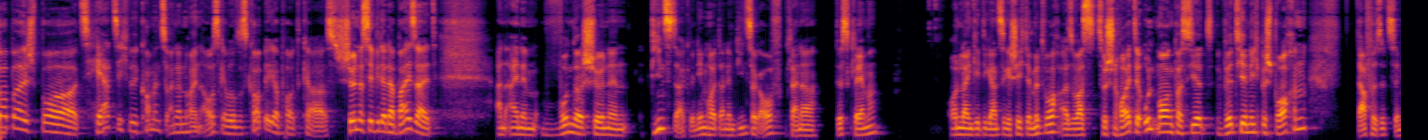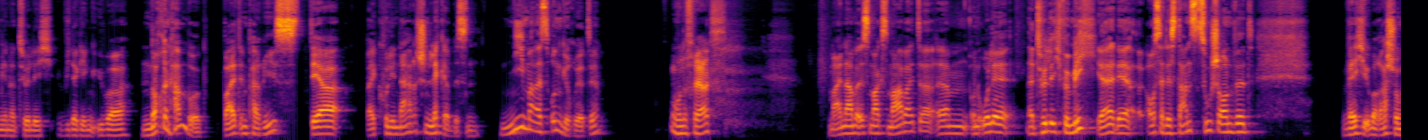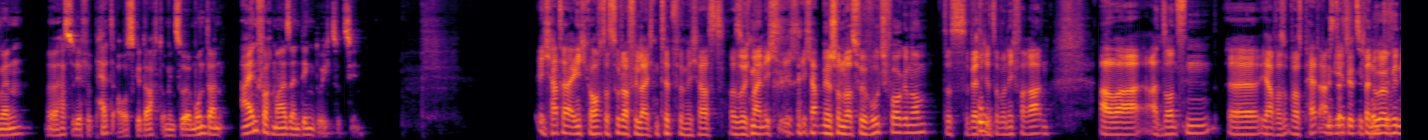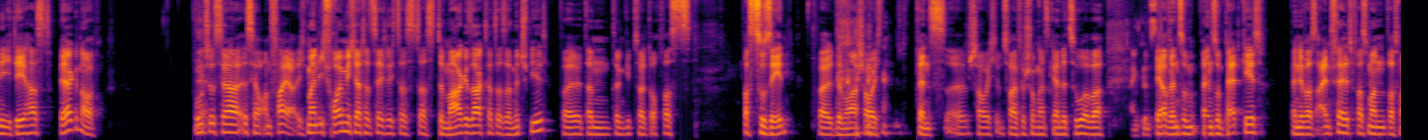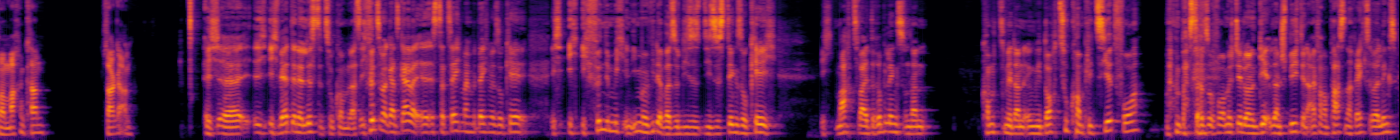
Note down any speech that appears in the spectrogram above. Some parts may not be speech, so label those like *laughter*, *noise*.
Korbballsports. Herzlich willkommen zu einer neuen Ausgabe unseres Korbjäger Podcasts. Schön, dass ihr wieder dabei seid an einem wunderschönen Dienstag. Wir nehmen heute an dem Dienstag auf. Kleiner Disclaimer. Online geht die ganze Geschichte Mittwoch. Also was zwischen heute und morgen passiert, wird hier nicht besprochen. Dafür sitzt er mir natürlich wieder gegenüber, noch in Hamburg, bald in Paris, der bei kulinarischen Leckerbissen niemals ungerührte. Ole Freaks. Mein Name ist Max Marbeiter ähm, und Ole, natürlich für mich, ja, der außer Distanz zuschauen wird. Welche Überraschungen äh, hast du dir für Pat ausgedacht, um ihn zu ermuntern, einfach mal sein Ding durchzuziehen? Ich hatte eigentlich gehofft, dass du da vielleicht einen Tipp für mich hast. Also ich meine, ich, ich, ich habe mir schon was für Wutsch vorgenommen. Das werde ich oh. jetzt aber nicht verraten. Aber ansonsten, äh, ja, was, was Pat angeht, wenn Punkte. du irgendwie eine Idee hast. Ja, genau. Wutsch ja. ist ja, ist ja on fire. Ich meine, ich freue mich ja tatsächlich, dass, dass Demar gesagt hat, dass er mitspielt, weil dann, dann gibt's halt doch was, was zu sehen. Weil Demar schaue ich, *laughs* wenn's, äh, schaue ich im Zweifel schon ganz gerne zu, aber ja, wenn es um, wenn es um Pat geht, wenn dir was einfällt, was man, was man machen kann, Sage an. Ich, äh, ich, ich werde dir eine Liste zukommen lassen. Ich finde es immer ganz geil, weil es tatsächlich manchmal denke ich mir so, okay, ich, ich, ich finde mich in ihm immer wieder, weil so dieses, dieses Ding so, okay, ich, ich mache zwei Dribblings und dann kommt es mir dann irgendwie doch zu kompliziert vor, *laughs* was da so vor mir steht. Und dann, dann spiele ich den einfach einen Pass nach rechts oder links.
